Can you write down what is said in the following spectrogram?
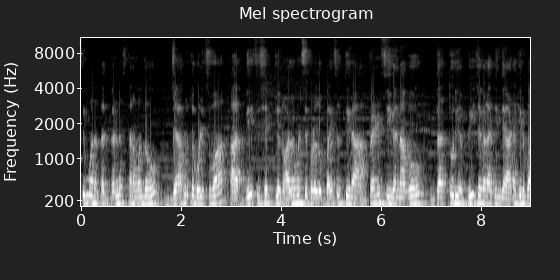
ಸಿಂಹನಂತ ಗಂಡಸ್ತನವನ್ನು ಜಾಗೃತಗೊಳಿಸುವ ಆ ದೇಸಿ ಶಕ್ತಿಯನ್ನು ಅಳವಡಿಸಿಕೊಳ್ಳಲು ಬಯಸುತ್ತೀರಾ? ಫ್ರೆಂಡ್ಸ್, ಈಗ ನಾವು ದತ್ತುರಿಯ ಬೀಜಗಳ ಹಿಂದೆ ಅಡಗಿರುವ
